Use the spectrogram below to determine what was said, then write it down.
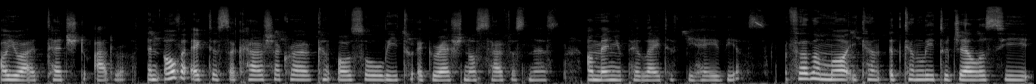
or you are attached to others. An overactive sacral chakra can also lead to aggression or selfishness or manipulative behaviors. Furthermore, it can, it can lead to jealousy,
